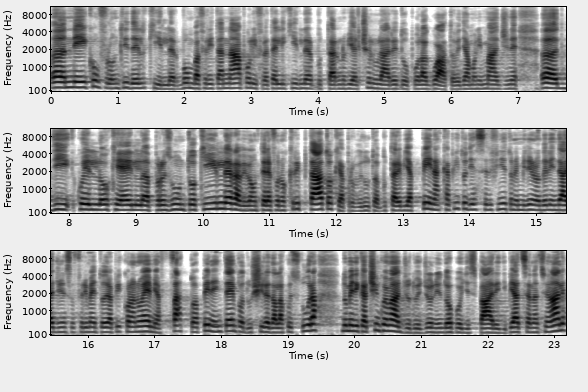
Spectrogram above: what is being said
eh, nei confronti del killer. Bomba ferita a Napoli, fratelli killer buttarono via il cellulare dopo l'agguato. Vediamo l'immagine eh, di quello che è il presunto killer, aveva un telefono criptato che ha provveduto a buttare via appena capito di essere finito nel mirino delle indagini il sofferimento della piccola Noemi, fatto appena in tempo ad uscire dalla questura domenica 5 maggio, due giorni dopo gli spari di Piazza Nazionale,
